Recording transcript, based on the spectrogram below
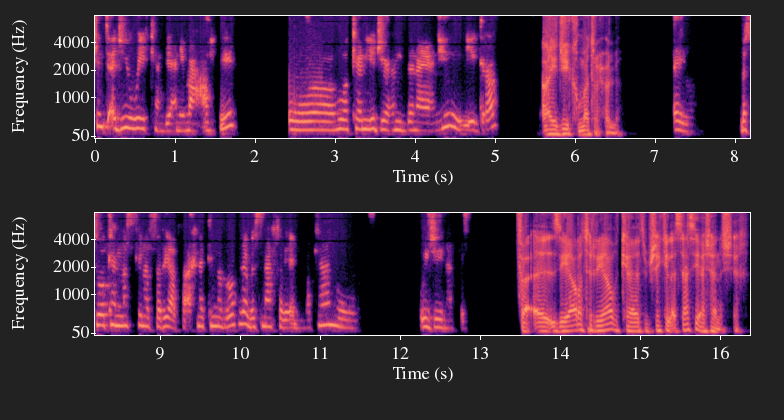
كنت أجي ويكند يعني مع أهلي وهو كان يجي عندنا يعني يقرأ. آه يجيكم ما تروحوا له. أيوه. بس هو كان مسكنه في الرياض فإحنا كنا نروح له بس ناخذ يعني مكان و... ويجينا فيه. فزيارة الرياض كانت بشكل أساسي عشان الشيخ؟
